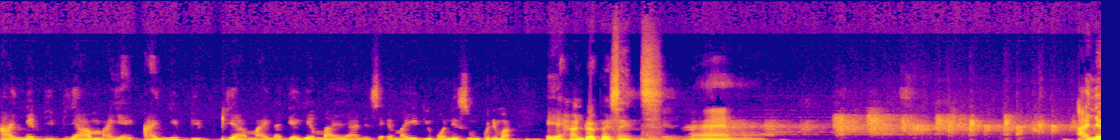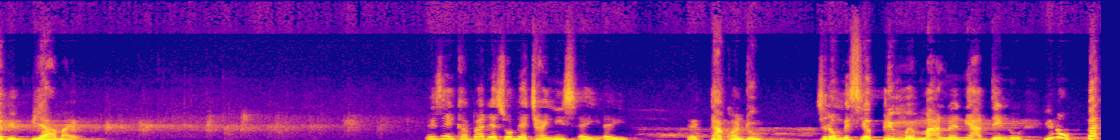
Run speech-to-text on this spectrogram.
anye bibia ama yɛ anye bibia ama yɛ na deɛ yɛ ma yɛ ane sɛ ɛma yɛ di bɔne so nkunim a ɛyɛ hundred percent Amen. anye bibia ama yɛ sɛ nka brothers wɔn yɛ Chinese ɛyi ɛ taekwondo So don't bɛsi abiri mu mmaa no ne ade no you know but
